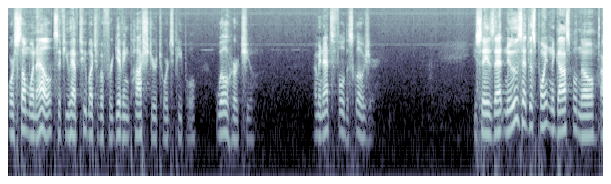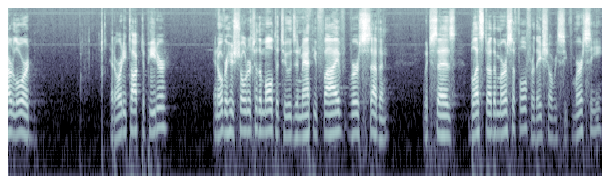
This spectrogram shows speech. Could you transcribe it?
or someone else, if you have too much of a forgiving posture towards people, will hurt you. I mean, that's full disclosure. You say, is that news at this point in the gospel? No. Our Lord had already talked to Peter and over his shoulder to the multitudes in Matthew 5, verse 7, which says, Blessed are the merciful, for they shall receive mercy.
